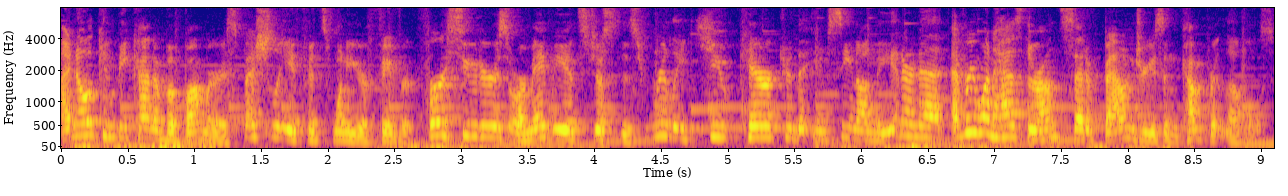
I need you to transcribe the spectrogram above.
I know it can be kind of a bummer, especially if it's one of your favorite fursuiters, or maybe it's just this really cute character that you've seen on the internet. Everyone has their own set of boundaries and comfort levels,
